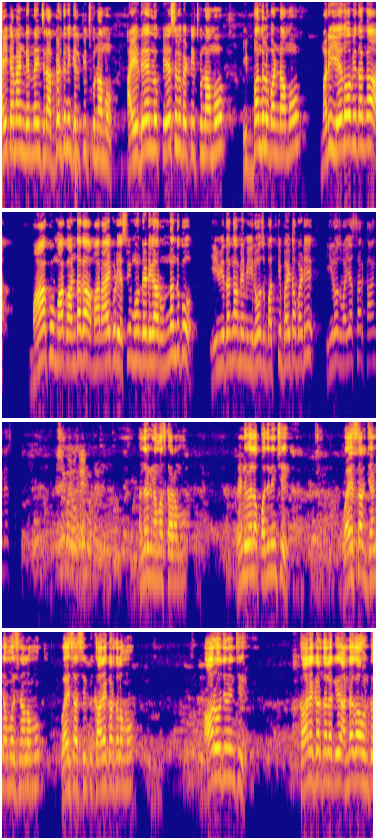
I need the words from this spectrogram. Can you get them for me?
హైకమాండ్ నిర్ణయించిన అభ్యర్థిని గెలిపించుకున్నాము. ఐదేళ్ళు కేసులు పెట్టించుకున్నాము ఇబ్బందులు పడినాము. మరి ఏదో విధంగా మాకు మాకు అండగా మా నాయకుడు ఎస్వి మోహన్ రెడ్డి గారు ఉన్నందుకు ఈ విధంగా మేము ఈరోజు బతికి బయటపడి ఈరోజు వైఎస్ఆర్ కాంగ్రెస్ అందరికీ నమస్కారము రెండు వేల పది నుంచి వైఎస్ఆర్ జెండా మోసినాలము వైఎస్ఆర్సీపీ కార్యకర్తలము. ఆ రోజు నుంచి కార్యకర్తలకి అండగా ఉంటూ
